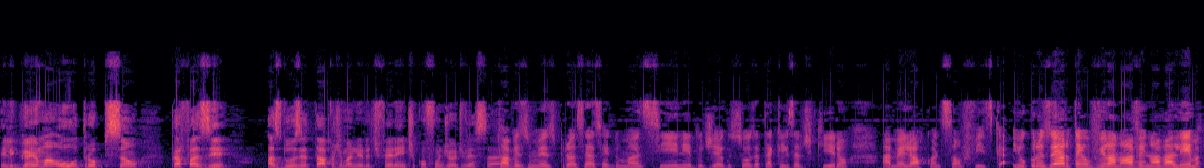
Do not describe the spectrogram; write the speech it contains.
Ele ganha uma outra opção para fazer as duas etapas de maneira diferente e confundir o adversário. Talvez o mesmo processo aí do Mancini e do Diego Souza até que eles adquiram a melhor condição física. E o Cruzeiro tem o Vila Nova em Nova Lima,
